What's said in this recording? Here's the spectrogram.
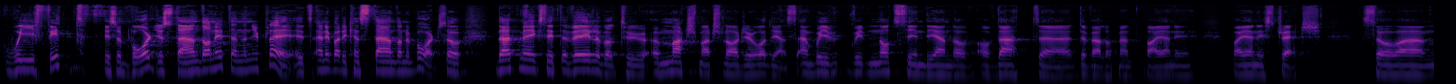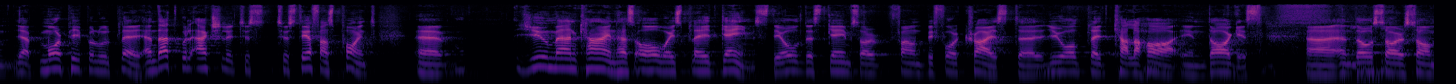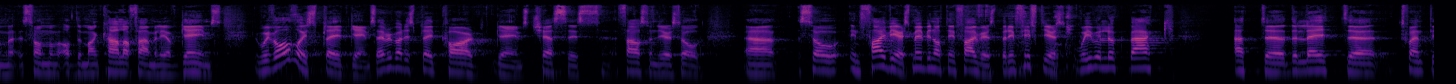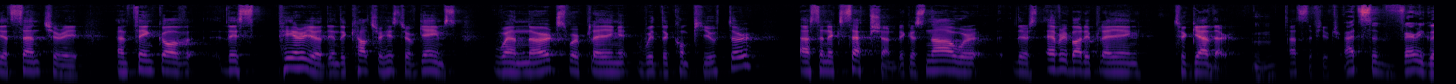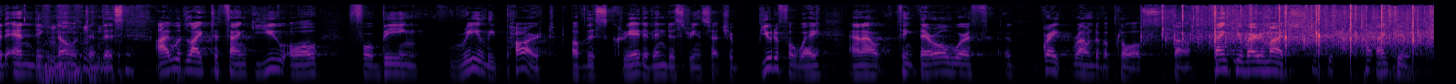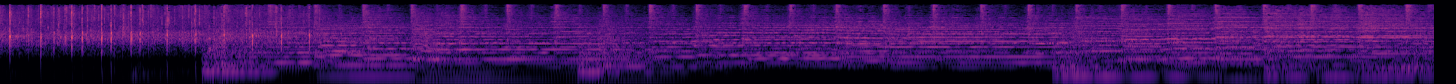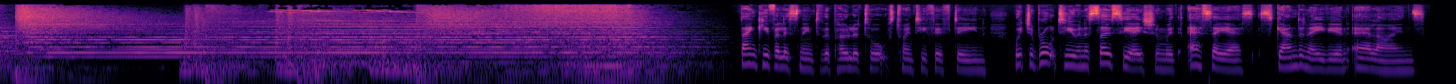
Wii Fit is a board, you stand on it and then you play. It's, anybody can stand on a board. So that makes it available to a much, much larger audience. And we've, we've not seen the end of, of that uh, development by any, by any stretch. So, um, yeah, more people will play. And that will actually, to, to Stefan's point, uh, you, mankind, has always played games. The oldest games are found before Christ. Uh, you all played Kalaha in Dagis. Uh, and those are some, some of the Mancala family of games. We've always played games. Everybody's played card games. Chess is a thousand years old. Uh, so in five years, maybe not in five years, but in 50 years, we will look back at uh, the late 20th uh, century and think of this period in the cultural history of games when nerds were playing with the computer as an exception, because now there's everybody playing together. Mm-hmm. That's the future. That's a very good ending note in this. I would like to thank you all for being really part of this creative industry in such a beautiful way, and I think they're all worth a great round of applause. So, thank you very much. Thank you. Thank you. Thank you for listening to the Polar Talks 2015, which are brought to you in association with SAS Scandinavian Airlines.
